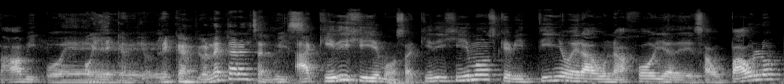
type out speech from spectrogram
No, vi- güey. Oye, le cambió, le cambió la cara al San Luis. Aquí dijimos, aquí dijimos que Vitiño era una joya de Sao Paulo,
